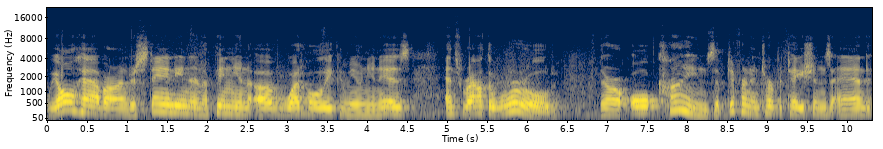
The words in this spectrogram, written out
we all have our understanding and opinion of what Holy Communion is, and throughout the world, there are all kinds of different interpretations and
